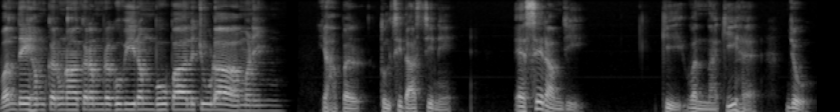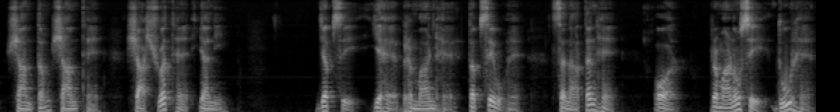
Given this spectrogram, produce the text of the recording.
वंदेहम करुणाकरम रघुवीरम भूपाल चूड़ामणिम। यहाँ पर तुलसीदास जी ने ऐसे राम जी की वंदना की है जो शांतम शांत हैं, शाश्वत हैं, यानी जब से यह ब्रह्मांड है, तब से वो हैं। सनातन हैं और प्रमाणों से दूर हैं,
